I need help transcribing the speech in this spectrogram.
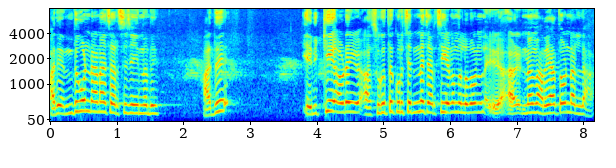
അത് എന്തുകൊണ്ടാണ് ആ ചർച്ച ചെയ്യുന്നത്? അത് എനിക്ക് അവിടെ അസുഖത്തെക്കുറിച്ച് എന്നെ ചർച്ച ചെയ്യണം എന്നുള്ളതുകൊണ്ട് എന്നൊന്നും അറിയാത്തതുകൊണ്ടല്ല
